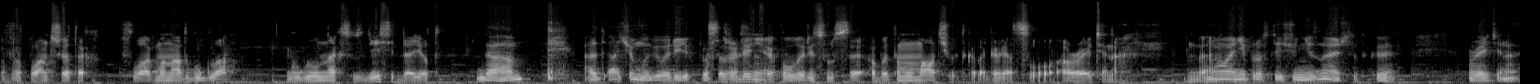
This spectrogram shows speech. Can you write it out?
в планшетах флагман от Google. Google Nexus 10 дает. Да. О, о чем мы говорили в прошлый К сожалению, раз? Apple ресурсы об этом умалчивают, когда говорят слово Retina. Да. Ну, они просто еще не знают, что такое Retina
